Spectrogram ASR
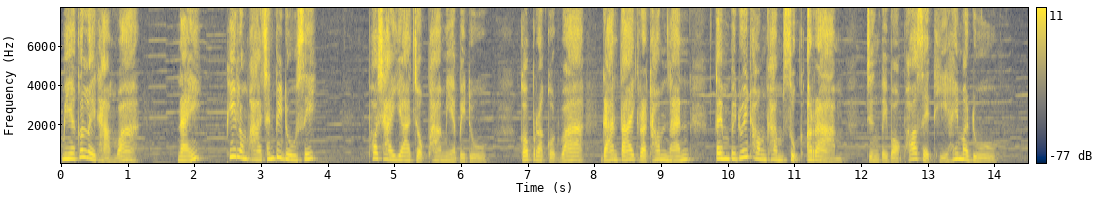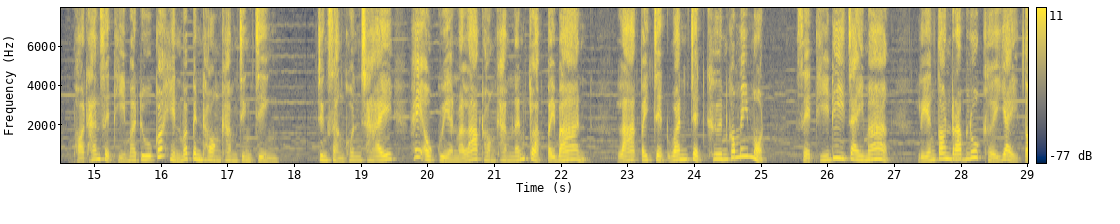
เมียก็เลยถามว่า ไหน พี่ลองพาฉันไปดูสิพ่อชายยาจกพาเมียไปดู ก็ปรากฏว่าด้านใต้กระท่อมนั้น เต็มไปด้วยทองคำสุกอาราม จึงไปบอกพ่อเศรษฐีให้มาดู พอท่านเศรษฐีมาดูก็เห็นว่าเป็นทองคำจริง ๆ จึงสั่งคนใช้ให้เอาเกวียนมาลากทองคำนั้นกลับไปบ้าน ลากไปเจ็ดวันเจ็ดคืนก็ไม่หมด เศรษฐีดีใจมาก เลี้ยงต้อนรับลูกเขยใหญ่โต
